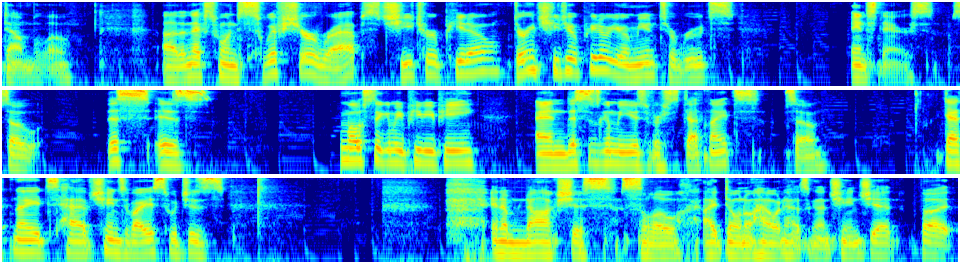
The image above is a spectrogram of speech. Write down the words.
down below. Uh, the next one, Swiftsure Wraps, Chi Torpedo. During Chi Torpedo, you're immune to roots snares. So this is mostly going to be PvP, and this is going to be used versus Death Knights. So Death Knights have Chains of Ice, which is an obnoxious slow. I don't know how it hasn't changed yet, but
